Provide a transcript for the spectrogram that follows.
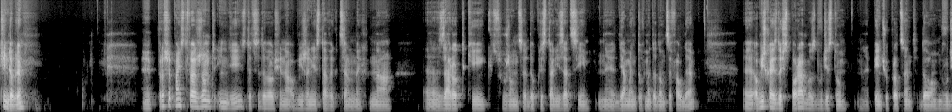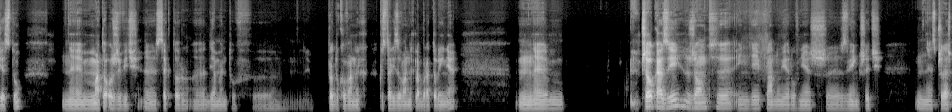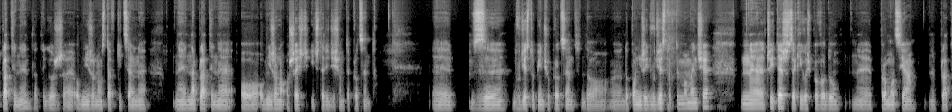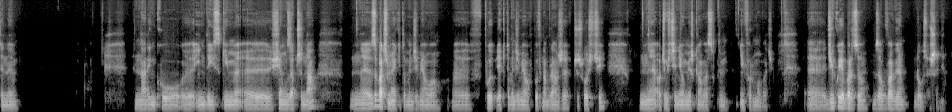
Dzień dobry. E, Proszę Państwa, rząd Indii zdecydował się na obniżenie stawek celnych na e, zarodki służące do krystalizacji e, diamentów metodą CVD. Obniżka jest dość spora, bo z 25% do 20%. E, Ma to ożywić sektor diamentów produkowanych, krystalizowanych laboratoryjnie. Przy okazji rząd y, Indii planuje również y, zwiększyć sprzedaż platyny, dlatego że obniżono stawki celne y, na platynę o, obniżono o 6,4%. Y, Z 25% do, do poniżej 20% w tym momencie, czyli też z jakiegoś powodu promocja platyny na rynku y, indyjskim y, się zaczyna. Y, Zobaczymy, jaki to będzie miało wpływ, jaki to będzie miało wpływ na branżę w przyszłości. Oczywiście nie omieszkam Was o tym informować. Dziękuję bardzo za uwagę. Do usłyszenia.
